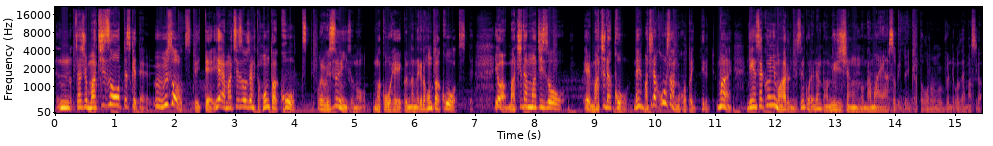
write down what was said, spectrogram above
最初町蔵ってつけてう嘘っつって言っていや町蔵じゃなくて本当はこうっつって。これ要するにそのまあ浩平君なんだけど本当はこうっつって。要は町田町蔵え町田光ね町田光さんのこと言ってるって。まあ原作にもあるんですねこれね、まあ、ミュージシャンの名前遊びといったところの部分でございますが、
